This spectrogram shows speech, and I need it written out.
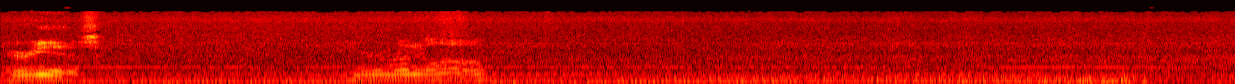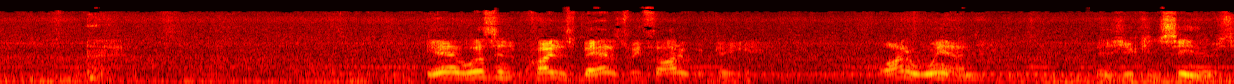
There he is. You hear him running along. Yeah, it wasn't quite as bad as we thought it would be. A lot of wind, as you can see. There's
